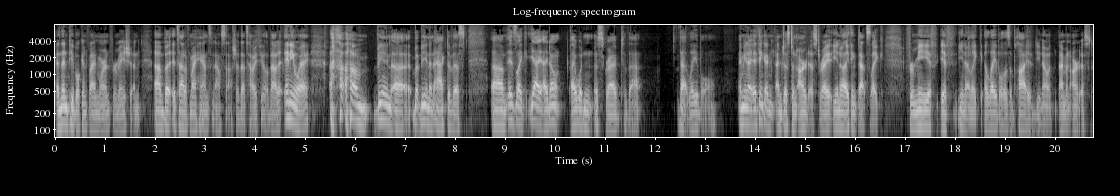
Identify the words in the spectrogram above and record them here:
And then people can find more information. Um, but it's out of my hands now sasha. That's how i feel about it. Anyway um, being uh, but being an activist um, is like yeah i don't i wouldn't ascribe to that that label I mean, I, I, think I'm I'm just an artist, right? You know, I think that's like for me, if if you know, like a label is applied, you know, I'm an artist.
